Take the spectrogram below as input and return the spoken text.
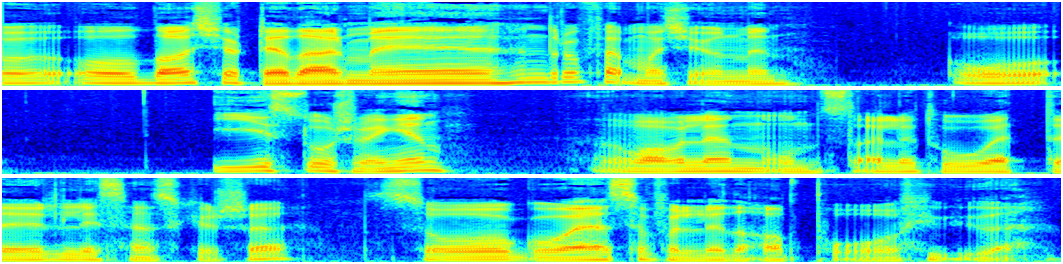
Og da kjørte jeg der med 125-en min. Og i Storsvingen, det var vel en onsdag eller to etter lisenskurset, så går jeg selvfølgelig da på huet.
